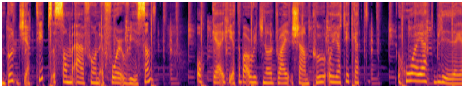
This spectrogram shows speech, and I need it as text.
budgettips som är från Four Reasons och eh, heter bara Original Dry Shampoo och jag tycker att håret blir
